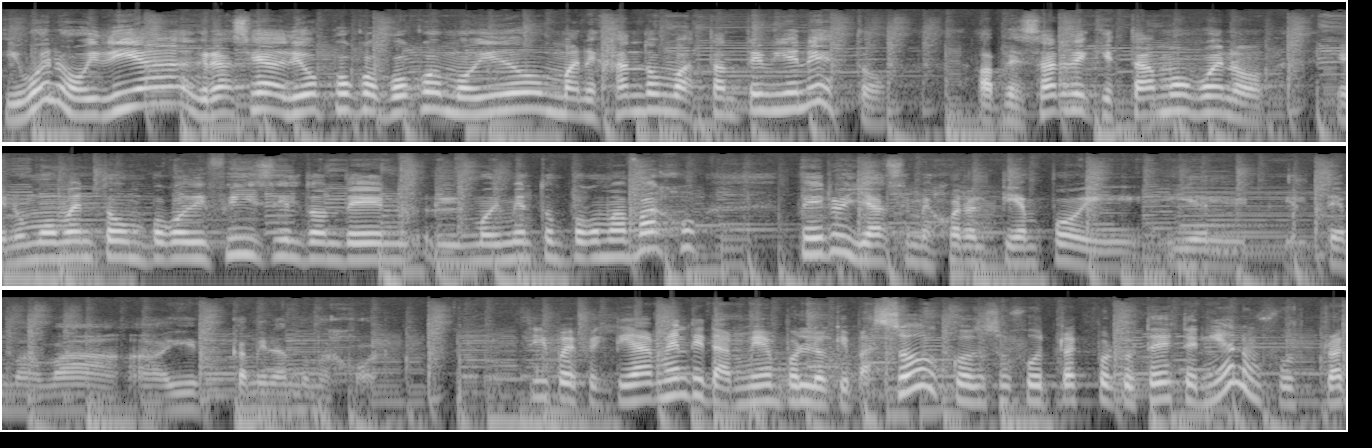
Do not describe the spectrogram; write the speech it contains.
Y bueno, hoy día, gracias a Dios, poco a poco hemos ido manejando bastante bien esto. A pesar de que estamos, bueno, en un momento un poco difícil, donde el, movimiento es un poco más bajo, pero ya se mejora el tiempo y, el tema va a ir caminando mejor. Sí, pues efectivamente, y también por lo que pasó con su food truck, porque ustedes tenían un food truck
